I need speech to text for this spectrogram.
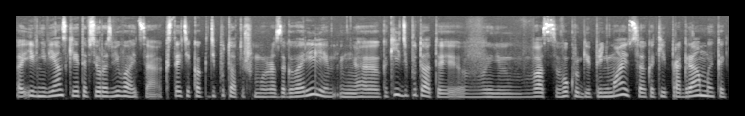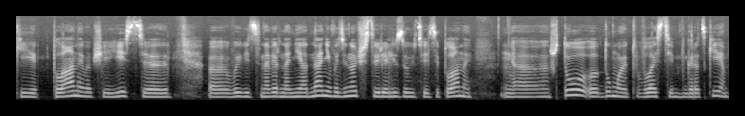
Э, и в Невьянске это все развивается. Кстати, как депутат уж мы раз заговорили, какие депутаты в вас в округе принимаются, какие программы, какие планы вообще есть? Э, э, вы ведь, наверное, ни одна, ни в одиночестве реализуете эти планы. Э, что думают власти городские?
